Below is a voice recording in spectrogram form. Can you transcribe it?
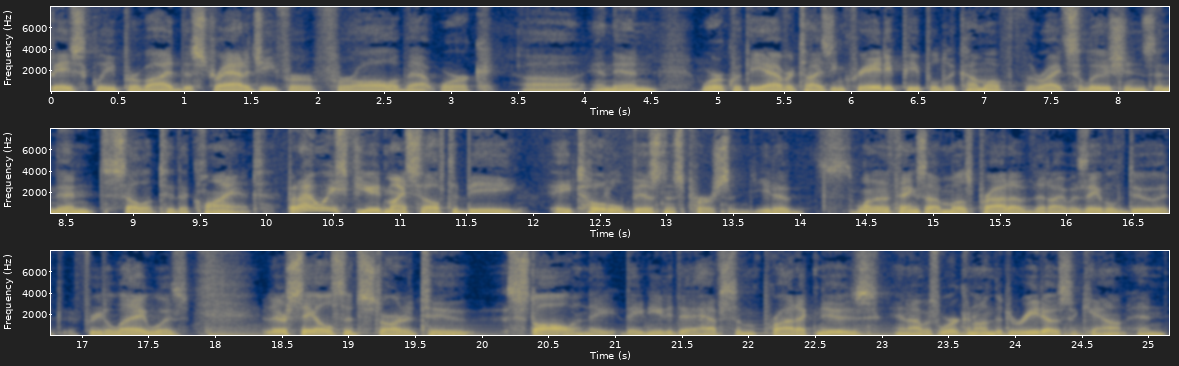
basically provide the strategy for, for all of that work. Uh, and then work with the advertising creative people to come up with the right solutions and then sell it to the client. But I always viewed myself to be a total business person. You know, one of the things I'm most proud of that I was able to do at Frito Lay was their sales had started to stall and they, they needed to have some product news. And I was working on the Doritos account, and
